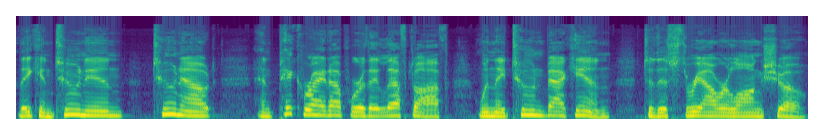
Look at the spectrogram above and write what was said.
they can tune in, tune out, and pick right up where they left off when they tune back in to this three hour long show.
